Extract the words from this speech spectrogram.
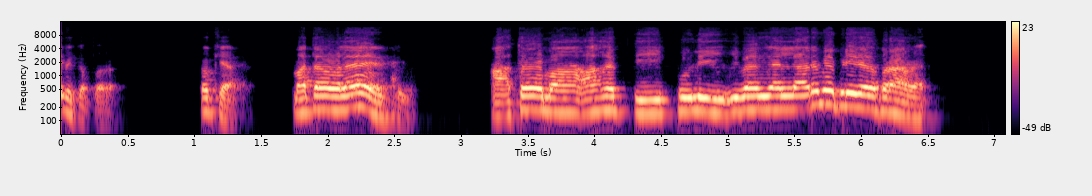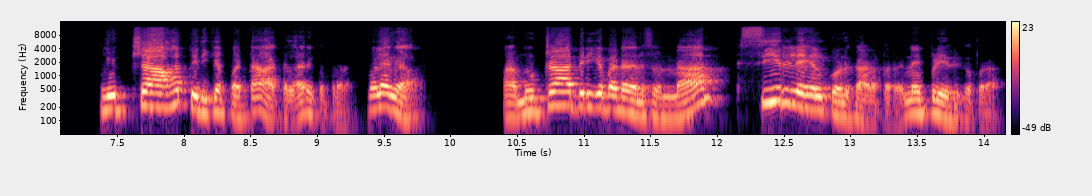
இருக்க போறோம். ஓகே மத்தவங்க எல்லாம் இருக்கு. அதோமா அகத்தி புலி இவங்க எல்லாரும் எப்படி இருக்க போறாங்க? முற்றாக பிரிக்கப்பட்ட ஆக்களா இருக்க போறாங்க. விளங்க. முற்றாக பிரிக்கப்பட்டதுன்னு சொன்னா சீரிலைகள் கொண்டு காணப்படுறேன் என்ன இப்படி இருக்க போறாங்க?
